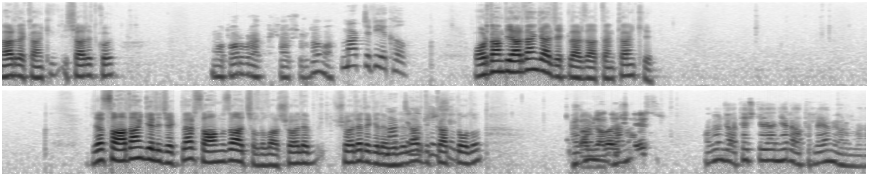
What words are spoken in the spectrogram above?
Nerede kanki? İşaret koy. Motor bırakmışlar şurada ama. Marked a vehicle. Oradan bir yerden gelecekler zaten kanki. Ya sağdan gelecekler, sağımıza açıldılar. Şöyle şöyle de gelebilirler. Dikkatli olun. Az Şu önce, ben- içindeyiz. az önce ateş gelen yeri hatırlayamıyorum ben.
